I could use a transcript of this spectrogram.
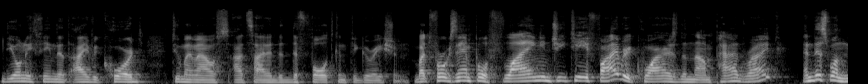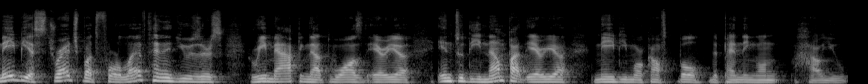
the only thing that I record to my mouse outside of the default configuration. But for example, flying in GTA 5 requires the numpad, right? And this one may be a stretch, but for left-handed users, remapping that WASD area into the numpad area may be more comfortable depending on how you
